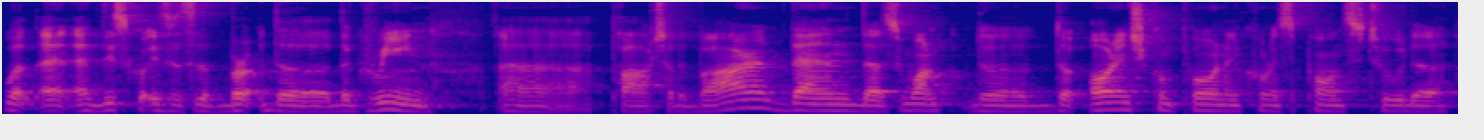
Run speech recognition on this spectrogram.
well, and this is the the, the green uh, part of the bar. Then there's one the the orange component corresponds to the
